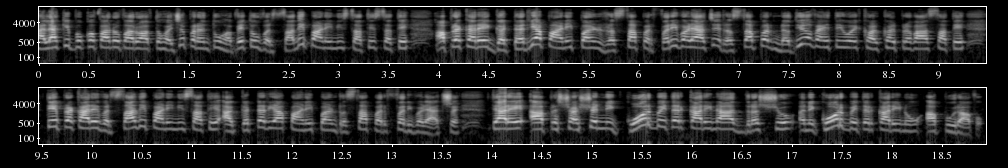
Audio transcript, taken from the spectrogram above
હાલાકી ભોગવવાનો વારો આવતો હોય છે, પરંતુ હવે તો વરસાદી પાણીની સાથે સાથે આ પ્રકારે ગટરિયા પાણી પણ રસ્તા પર ફરી વળ્યા છે. રસ્તા પર નદીઓ વહેતી હોય, ખળખળ પ્રવાહ સાથે તે પ્રકારે વરસાદી પાણીની સાથે આ ગટરિયા પાણી પણ રસ્તા પર ફરી વળ્યા છે. ત્યારે આ પ્રશાસનની ઘોર બેદરકારીના દ્રશ્યો અને ઘોર બેદરકારીનો આ પુરાવો.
